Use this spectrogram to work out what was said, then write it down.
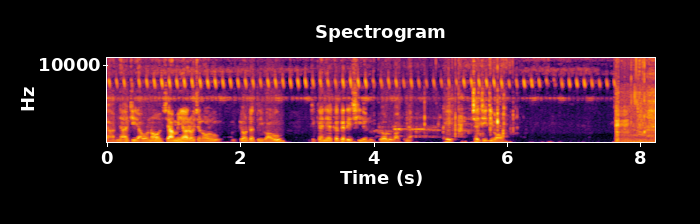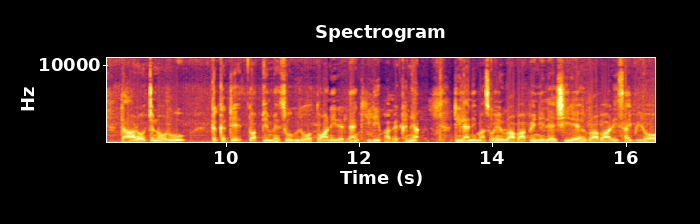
လာများကြည့်တာပေါ့နော်ရမရတော့ကျွန်တော်တို့မပြောတတ်သေးပါဘူးဒီကန်ကြီးကက်ကက်တစ်ရှိရလို့ပြောလို့ပါခင်ဗျโอเคချက်ကြည့်ကြည့်ပါဦး ဒါကတော့ကျွန်တော်တို့ ကကတစ်တွားပစ်မယ်ဆိုပြီးတော့တွားနေတဲ့လန်ခီလေးပါပဲခင်ဗျဒီလမ်းနေမှာဆိုရင် rubber pin တွေလည်းရှိတယ် rubber တွေစိုက်ပြီးတော့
